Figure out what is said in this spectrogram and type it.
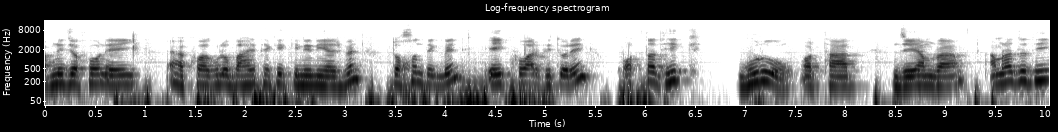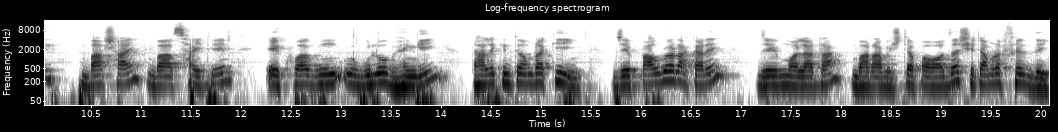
আপনি যখন এই খোয়াগুলো বাইরে থেকে কিনে নিয়ে আসবেন, তখন দেখবেন এই খোয়ার ভিতরে অত্যাধিক গুঁড়ো, অর্থাৎ যে আমরা আমরা যদি বাসায় বা সাইটে এই খোয়াগুলো ভেঙেই, তাহলে কিন্তু আমরা কি, যে পাউডার আকারে যে ময়লাটা বা রাবিশটা পাওয়া যায়, সেটা আমরা ফেল দেই।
